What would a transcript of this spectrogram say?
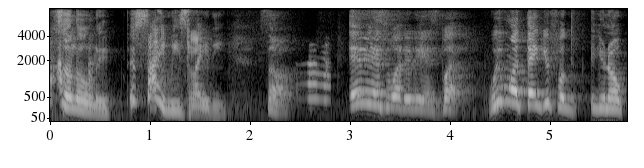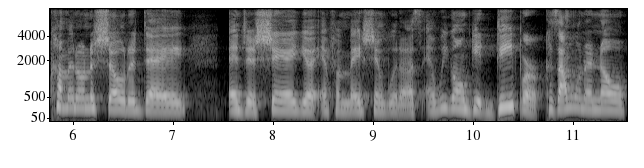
absolutely. The Siamese lady. So it is what it is. But we want to thank you for you know coming on the show today and just sharing your information with us. And we're gonna get deeper because I want to know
